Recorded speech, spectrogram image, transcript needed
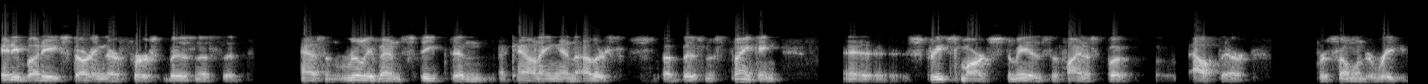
anybody starting their first business that hasn't really been steeped in accounting and other uh, business thinking. Uh, Street Smarts to me is the finest book out there for someone to read.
